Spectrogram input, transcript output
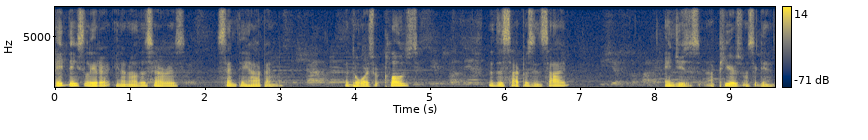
Eight days later, in another service, same thing happened. The doors were closed, the disciples inside, and Jesus appears once again.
